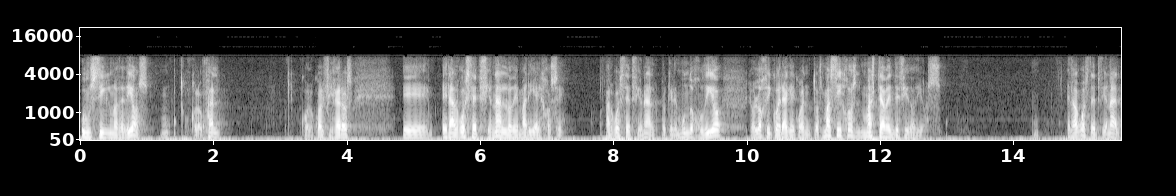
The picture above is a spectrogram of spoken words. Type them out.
un signo de Dios, con lo cual, con lo cual fijaros, eh, era algo excepcional lo de María y José, algo excepcional, porque en el mundo judío lo lógico era que cuantos más hijos, más te ha bendecido Dios. Era algo excepcional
